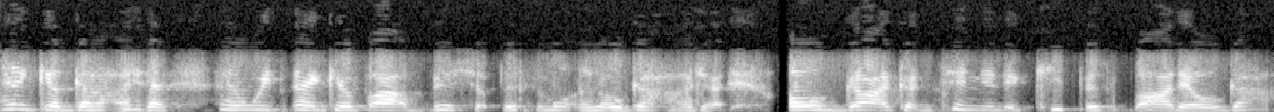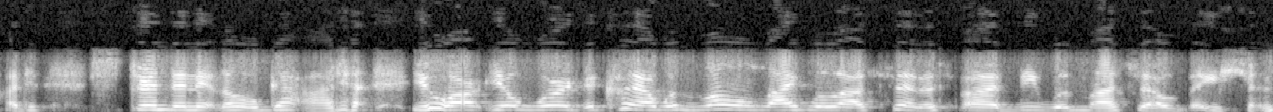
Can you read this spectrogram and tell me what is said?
Thank you, God. And we thank you for our bishop this morning, oh God. Oh God, continue to keep his body, oh God. Strengthen it, oh God. You are your word declare with long life will I satisfy thee with my salvation.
